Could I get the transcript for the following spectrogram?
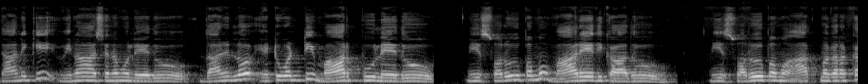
దానికి వినాశనము లేదు. దానిలో ఎటువంటి మార్పు లేదు. నీ స్వరూపము మారేది కాదు. నీ స్వరూపము ఆత్మ గనక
